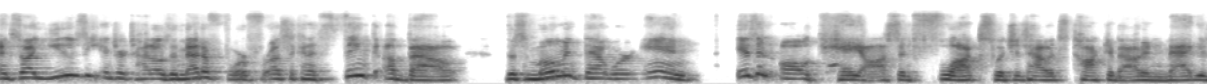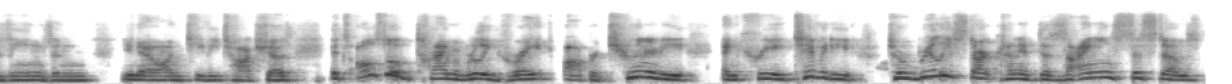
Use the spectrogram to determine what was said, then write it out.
And so I use the intertidal as a metaphor for us to kind of think about this moment that we're in isn't all chaos and flux, which is how it's talked about in magazines and you know on TV talk shows. It's also a time of really great opportunity and creativity to really start kind of designing systems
